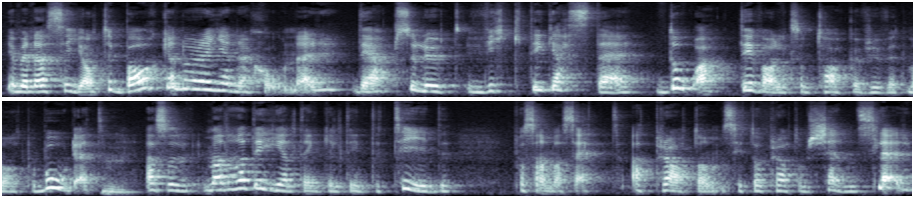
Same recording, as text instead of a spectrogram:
jag menar, ser jag tillbaka några generationer, det absolut viktigaste då, det var liksom tak över huvudet, mat på bordet. Alltså, man hade helt enkelt inte tid på samma sätt att prata om, sitta och prata om känslor.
